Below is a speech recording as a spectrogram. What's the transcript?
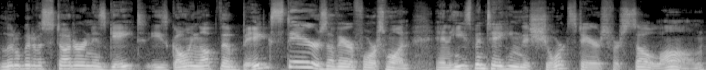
A little bit of a stutter in his gait. He's going up the big stairs of Air Force One, and he's been taking the short stairs for so long.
